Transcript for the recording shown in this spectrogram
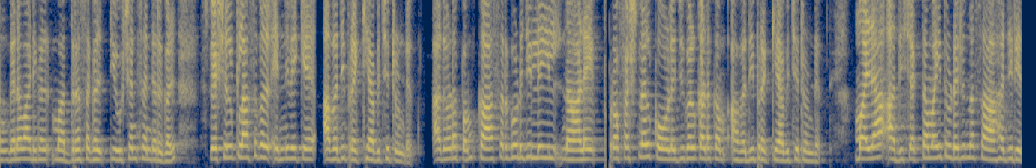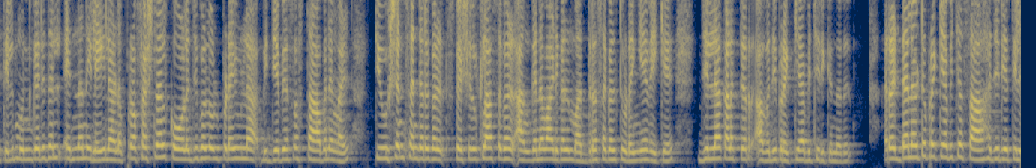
അംഗനവാടികൾ മദ്രസകൾ ട്യൂഷൻ സെന്ററുകൾ സ്പെഷ്യൽ ക്ലാസുകൾ എന്നിവയ്ക്ക് അവധി പ്രഖ്യാപിച്ചിട്ടുണ്ട്. അതോടൊപ്പം കാസർഗോഡ് ജില്ലയിൽ നാളെ പ്രൊഫഷണൽ കോളേജുകൾക്കടക്കം അവധി പ്രഖ്യാപിച്ചിട്ടുണ്ട്. മഴ അതിശക്തമായി തുടരുന്ന സാഹചര്യത്തിൽ മുൻകരുതൽ എന്ന നിലയിലാണ് പ്രൊഫഷണൽ കോളേജുകൾ ഉൾപ്പെടെയുള്ള വിദ്യാഭ്യാസ സ്ഥാപനങ്ങൾ ട്യൂഷൻ സെന്ററുകൾ സ്പെഷ്യൽ ക്ലാസുകൾ അംഗനവാടികൾ മദ്രസകൾ തുടങ്ങിയവയ്ക്ക് ജില്ലാ കളക്ടർ അവധി പ്രഖ്യാപിച്ചിരിക്കുന്നത്. റെഡ് അലർട്ട് പ്രഖ്യാപിച്ച സാഹചര്യത്തിൽ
